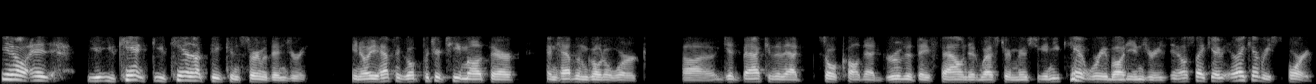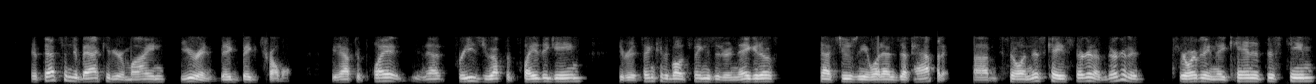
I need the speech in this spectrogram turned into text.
You know, it, you, you can't you cannot be concerned with injury. You know, you have to go put your team out there and have them go to work, uh, get back into that so-called that groove that they found at Western Michigan. You can't worry about injuries. You know, it's like like every sport. If that's in the back of your mind, you're in big big trouble. You have to play it. That frees you up to play the game. If you're thinking about things that are negative, that's usually what ends up happening. Um, so in this case, they're gonna they're gonna throw everything they can at this team.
